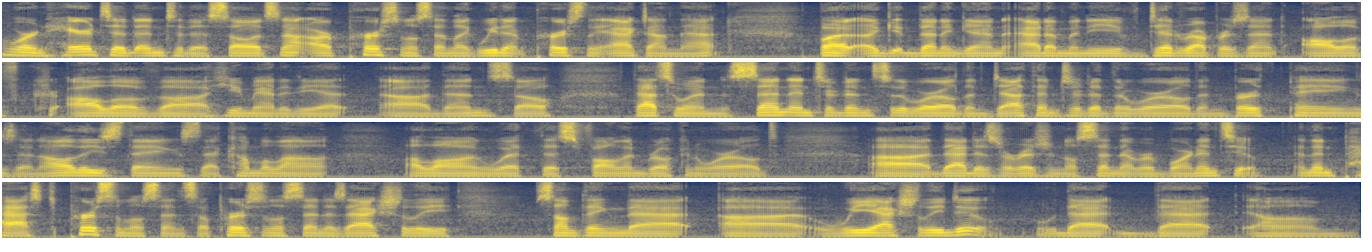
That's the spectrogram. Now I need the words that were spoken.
we're inherited into this, so it's not our personal sin. Like we didn't personally act on that, but then again, Adam and Eve did represent all of all of uh, humanity at, uh, then. So that's when sin entered into the world, and death entered into the world, and birth pangs, and all these things that come along along with this fallen, broken world. Uh, that is original sin that we're born into, and then past personal sin. So personal sin is actually something that uh, we actually do that that um,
